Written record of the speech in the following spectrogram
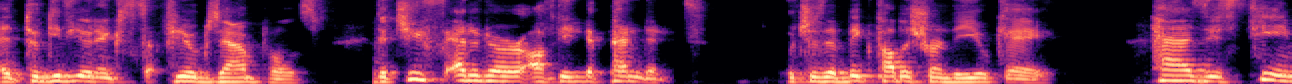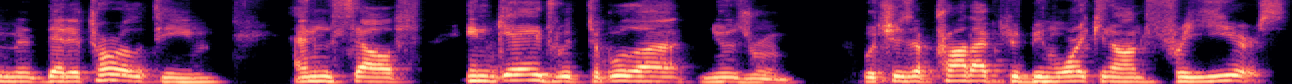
And to give you a few examples, the chief editor of The Independent, which is a big publisher in the UK, has his team, the editorial team, and himself engage with Taboola Newsroom, which is a product we've been working on for years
